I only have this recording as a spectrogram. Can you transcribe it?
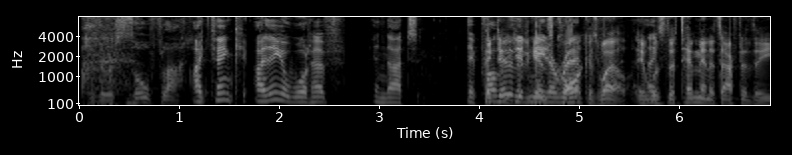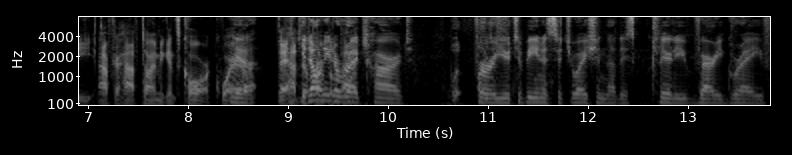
Because they were so flat. I think I think it would have in that they probably they did it against Cork red, as well. It like, was the ten minutes after the after half time against Cork where yeah, they had like you don't need a patch. red card but for you to be in a situation that is clearly very grave.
